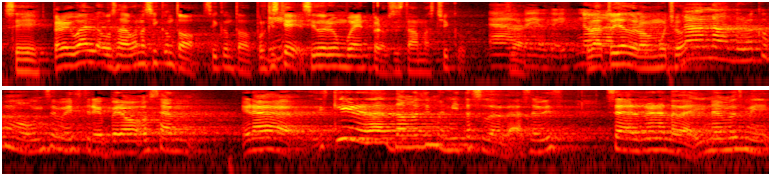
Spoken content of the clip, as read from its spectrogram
Sí, pero igual, o sea, bueno, sí contó, sí contó. Porque ¿Sí? es que sí duré un buen, pero sí estaba más chico. Ah, O sea, ok, ok. ¿La tuya duró mucho? No, no, duró como un semestre, pero, o sea, era. Es que era nada más de manita sudada, ¿sabes? O sea, no era nada. Y nada más me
